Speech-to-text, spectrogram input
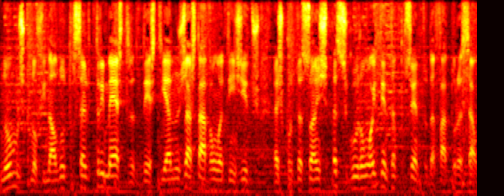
números que no final do terceiro trimestre deste ano já estavam atingidos. As exportações asseguram 80% da faturação.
